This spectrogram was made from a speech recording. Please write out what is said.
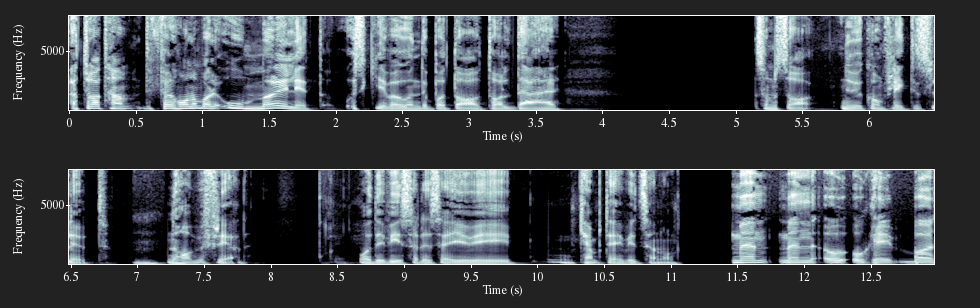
jag tror att han, för honom var det omöjligt att skriva under på ett avtal där som sa nu är konflikten slut, mm. nu har vi fred. Och det visade sig ju i Camp David sen också. Men, men okej, okay, bara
